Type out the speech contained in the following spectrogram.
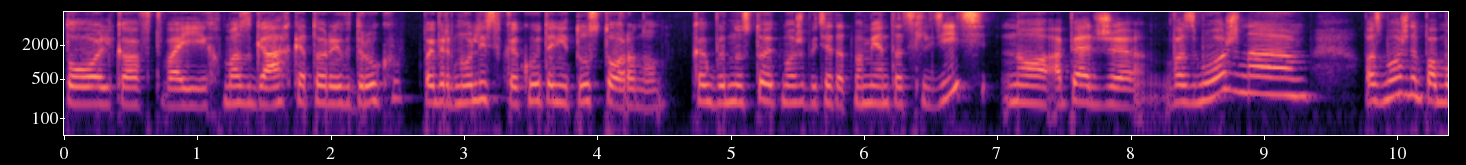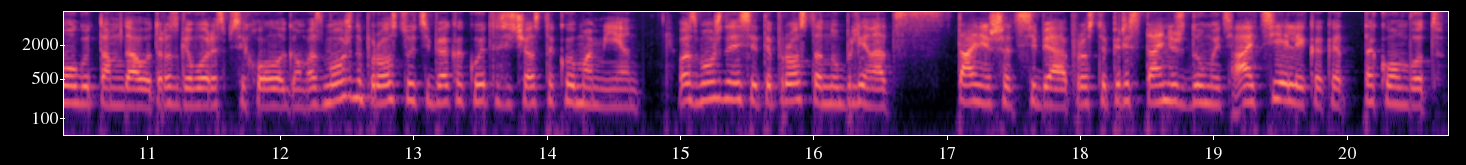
только в твоих мозгах, которые вдруг повернулись в какую-то не ту сторону. Как бы, ну, стоит, может быть, этот момент отследить, но, опять же, возможно, Возможно, помогут там, да, вот разговоры с психологом. Возможно, просто у тебя какой-то сейчас такой момент. Возможно, если ты просто, ну, блин, отстанешь от себя, просто перестанешь думать о теле как о таком вот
